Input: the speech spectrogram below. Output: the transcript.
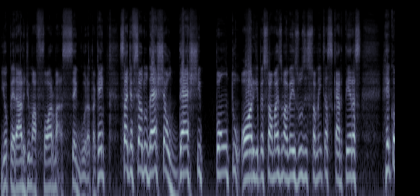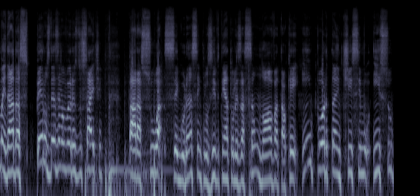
e operar de uma forma segura, tá ok? Site oficial do Dash é o dash.com Pessoal, mais uma vez, use somente as carteiras recomendadas pelos desenvolvedores do site para a sua segurança. Inclusive, tem atualização nova, tá ok? Importantíssimo isso.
